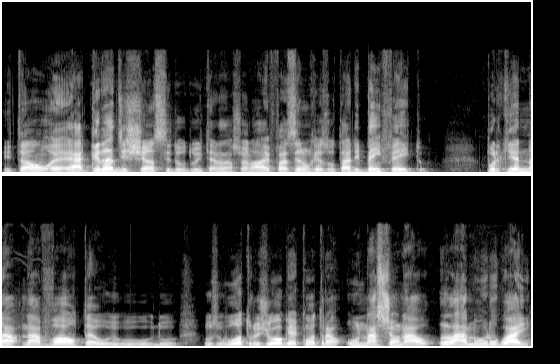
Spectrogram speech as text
Então, é, é a grande chance do, do Internacional é fazer um resultado bem feito porque na, na volta, o, o, o, outro jogo é contra o Nacional, lá no Uruguai.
